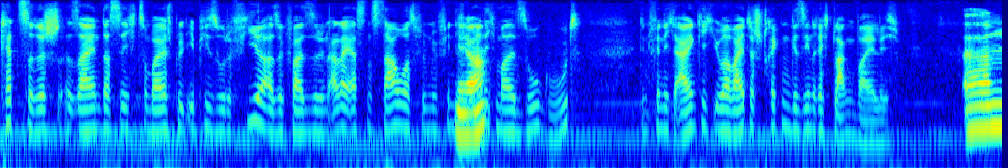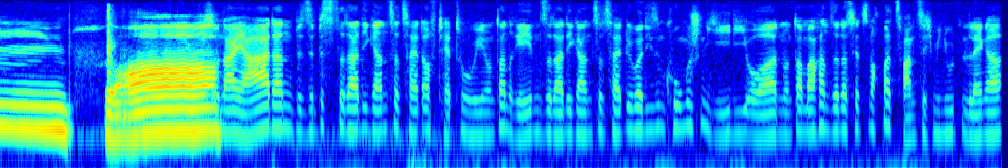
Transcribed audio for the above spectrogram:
ketzerisch sein, dass ich zum Beispiel Episode 4, also quasi so den allerersten Star Wars Film, den finde ich Ja. gar nicht mal so gut. Den finde ich eigentlich über weite Strecken gesehen recht langweilig. Ähm, So, ja. naja, dann bist du da die ganze Zeit auf Tatooine und dann reden sie da die ganze Zeit über diesen komischen Jedi-Orden und dann machen sie das jetzt nochmal 20 Minuten länger.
